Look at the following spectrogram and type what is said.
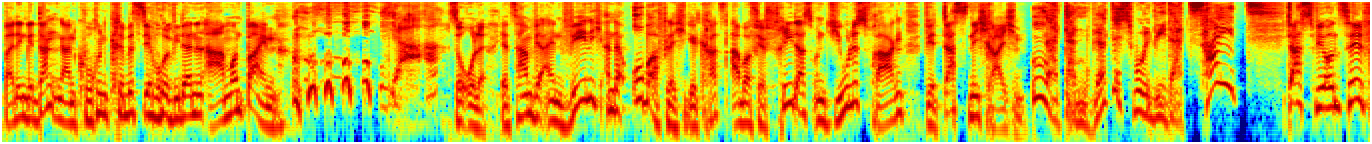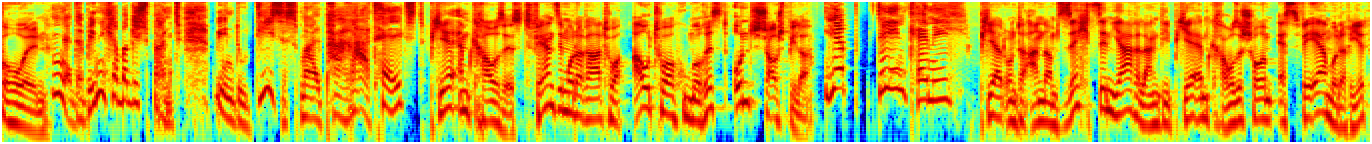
Bei dem Gedanken an Kuchen kribbelst dir wohl wieder in den Armen und Beinen. Ja. So, Ole, jetzt haben wir ein wenig an der Oberfläche gekratzt, aber für Friedas und Julis Fragen wird das nicht reichen. Na, dann wird es wohl wieder Zeit. Dass wir uns Hilfe holen. Na, da bin ich aber gespannt, wen du dieses Mal parat hältst. Pierre M. Krause ist Fernsehmoderator, Autor, Humorist und Schauspieler. Yep, den kenne ich. Pierre hat unter anderem 16 Jahre lang die Pierre M. Krause Show im SWR moderiert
